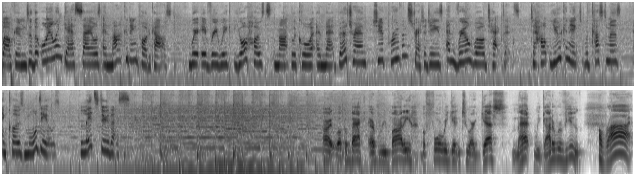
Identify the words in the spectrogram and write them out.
Welcome to the Oil and Gas Sales and Marketing Podcast, where every week your hosts Mark LaCour and Matt Bertram share proven strategies and real world tactics to help you connect with customers and close more deals. Let's do this. All right, welcome back, everybody. Before we get into our guests, Matt, we got a review. All right.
